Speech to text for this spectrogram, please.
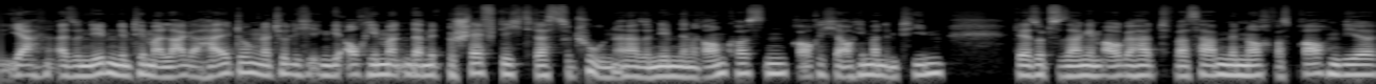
ja, also neben dem Thema Lagerhaltung natürlich irgendwie auch jemanden damit beschäftigt, das zu tun. Also neben den Raumkosten brauche ich ja auch jemanden im Team, der sozusagen im Auge hat, was haben wir noch, was brauchen wir,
